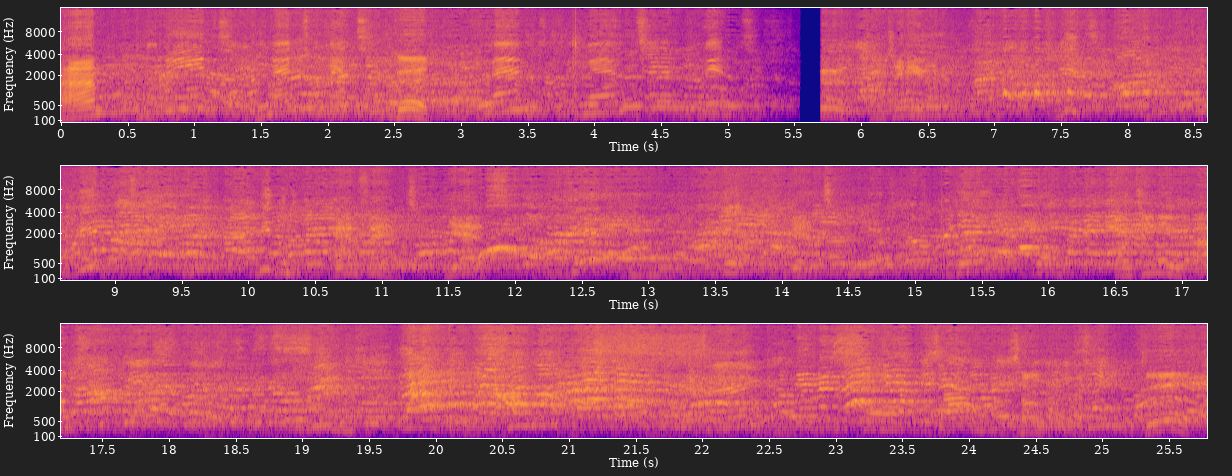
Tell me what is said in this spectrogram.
Uh-huh. Good. Lent, lent, lent. Good. Continue. Beat. Beat. Beat. Perfect. Yes. Get. Get. Get. Get. Go. Go. Continue. Up. Sing. Sing. Sing. Good.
